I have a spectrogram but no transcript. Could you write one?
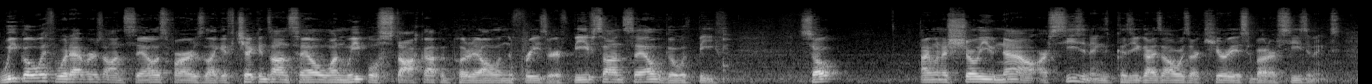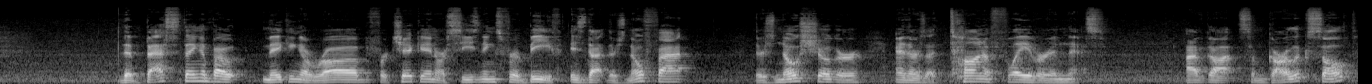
We go with whatever's on sale as far as like if chicken's on sale one week, we'll stock up and put it all in the freezer. If beef's on sale, we'll go with beef. So I'm going to show you now our seasonings because you guys always are curious about our seasonings. The best thing about making a rub for chicken or seasonings for beef is that there's no fat, there's no sugar, and there's a ton of flavor in this. I've got some garlic salt,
